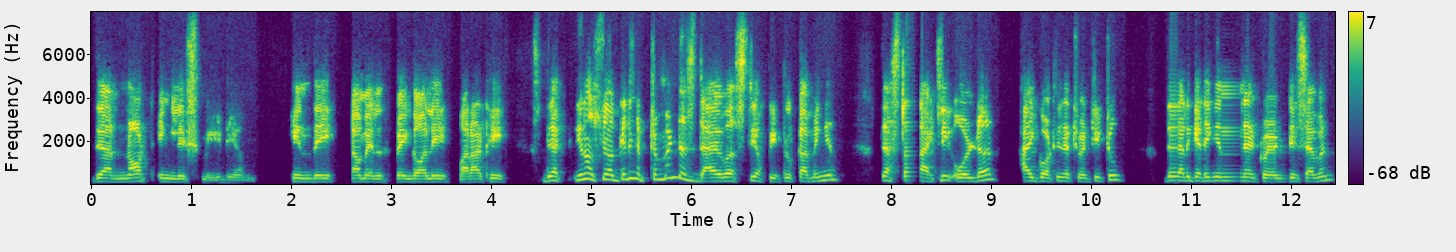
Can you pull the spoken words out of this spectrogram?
They are not English medium, Hindi, Tamil, Bengali, Marathi. They're, you know, so you're getting a tremendous diversity of people coming in. They're slightly older. I got in at 22. They are getting in at 27,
